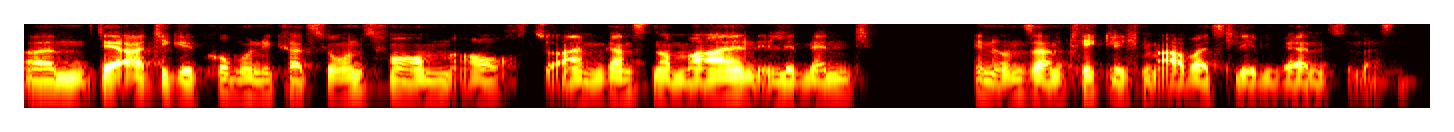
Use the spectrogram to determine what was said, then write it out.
ähm, derartige Kommunikationsformen auch zu einem ganz normalen Element in unserem täglichen Arbeitsleben werden zu lassen.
